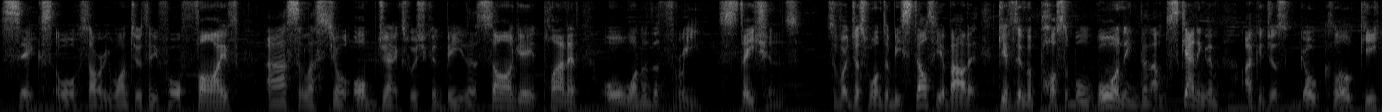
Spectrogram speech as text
six, or sorry, one, two, three, four, five uh, celestial objects, which could be the Stargate, planet, or one of the three stations. So if I just want to be stealthy about it, give them a possible warning that I'm scanning them, I could just go cloaky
